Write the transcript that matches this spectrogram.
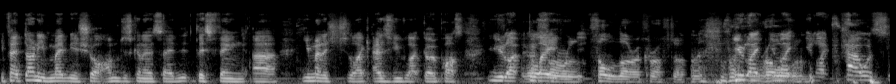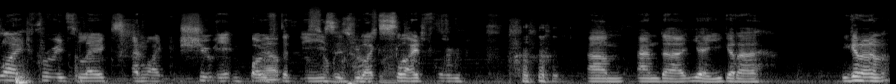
in fact, don't even make me a shot. I'm just going to say th- this thing. Uh, you manage to like as you like go past. You like I blade. full, full Lara Croft on it. you like you like you like power slide through its legs and like shoot it in both Yep. the knees So as you like slide through. Um, and uh, yeah, you get a you get an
